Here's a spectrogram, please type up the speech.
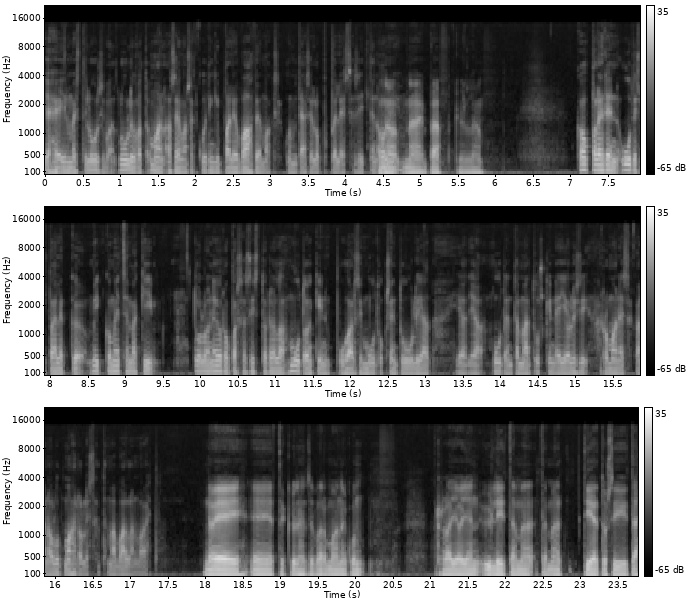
ja he ilmeisesti luulivat, luulivat oman asemansa kuitenkin paljon vahvemmaksi kuin mitä se loppupeleissä sitten oli. No näinpä, kyllä. Kauppalehden uutispäällikkö Mikko Metsämäki tuolloin Euroopassa siis todella muutoinkin puhalsi muutoksen tuulia ja, ja muuten tämä tuskin ei olisi romaneissakaan ollut mahdollista tämä vallanvaihto. No ei, ei että kyllähän se varmaan niin kuin rajojen yli tämä, tämä tieto siitä,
